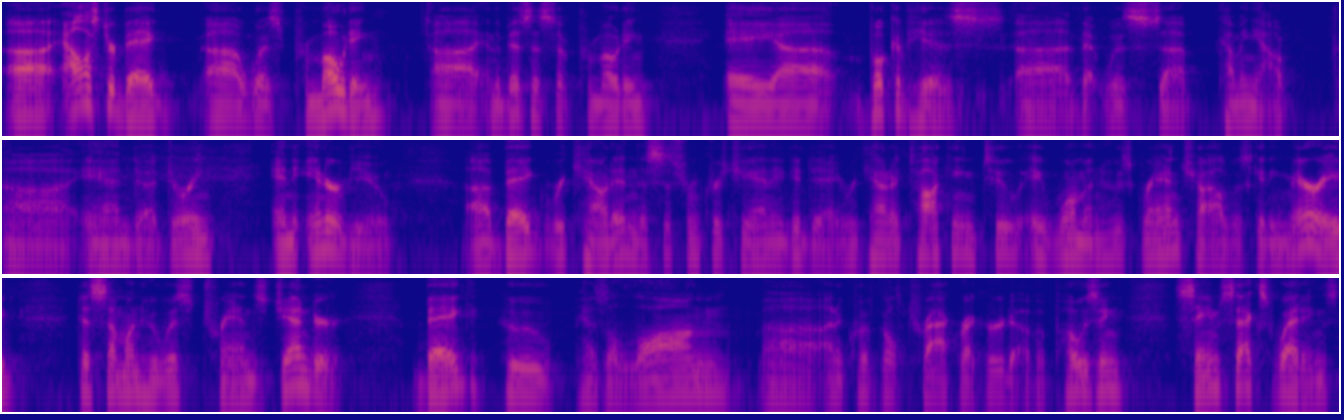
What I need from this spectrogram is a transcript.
Uh, Alistair Begg uh, was promoting uh, in the business of promoting a uh, book of his uh, that was uh, coming out, and uh, during an interview, uh, Begg recounted, and this is from Christianity Today, recounted talking to a woman whose grandchild was getting married to someone who was transgender. Begg, who has a long, uh, unequivocal track record of opposing same sex weddings,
